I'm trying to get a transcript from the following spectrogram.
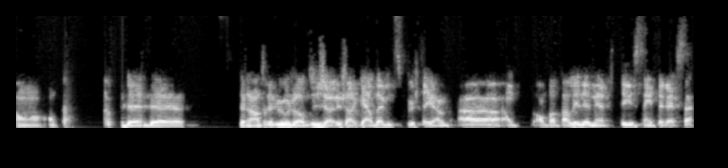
quand on parle de, l'entrevue aujourd'hui, je, regardais un petit peu, j'étais ah, on, va parler de NFT, c'est intéressant.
